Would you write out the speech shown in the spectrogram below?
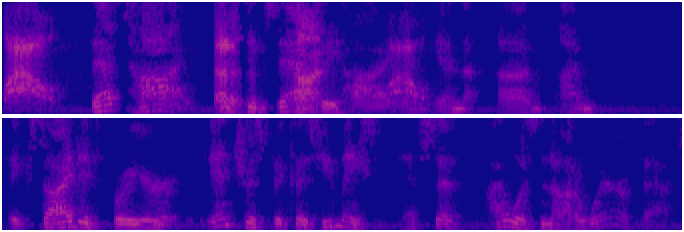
Wow. That's high. That That's exactly high. Wow. And, and um, I'm excited for your interest because you may have said, I was not aware of that.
